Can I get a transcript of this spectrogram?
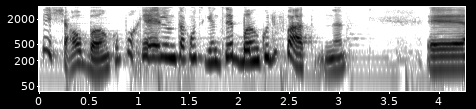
fechar o banco porque ele não está conseguindo ser banco de fato, né? É,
